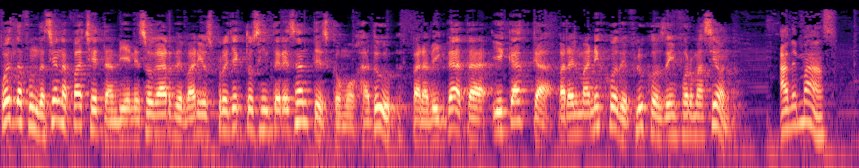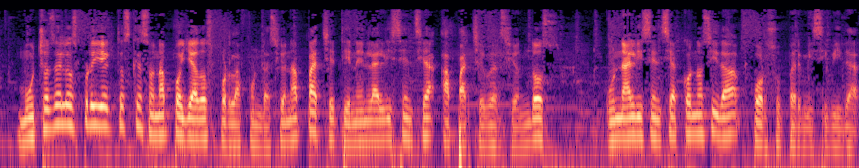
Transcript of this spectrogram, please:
Pues la Fundación Apache también es hogar de varios proyectos interesantes como Hadoop para Big Data y Kafka para el manejo de flujos de información. Además, muchos de los proyectos que son apoyados por la Fundación Apache tienen la licencia Apache versión 2 una licencia conocida por su permisividad.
